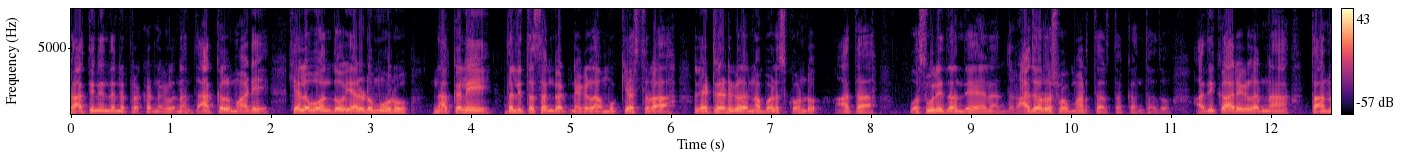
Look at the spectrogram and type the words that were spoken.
ಜಾತಿ ನಿಂದನೆ ಪ್ರಕರಣಗಳನ್ನು ದಾಖಲು ಮಾಡಿ ಕೆಲವೊಂದು ಎರಡು ಮೂರು ನಕಲಿ ದಲಿತ ಸಂಘಟನೆಗಳ ಮುಖ್ಯಸ್ಥರ ಲೆಟ್ರೇಡ್ಗಳನ್ನು ಬಳಸ್ಕೊಂಡು ಆತ ವಸೂಲಿ ದಂಧೆಯನ್ನು ರಾಜಾರೋಷವಾಗಿ ಮಾಡ್ತಾ ಇರ್ತಕ್ಕಂಥದ್ದು, ಅಧಿಕಾರಿಗಳನ್ನು ತಾನು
